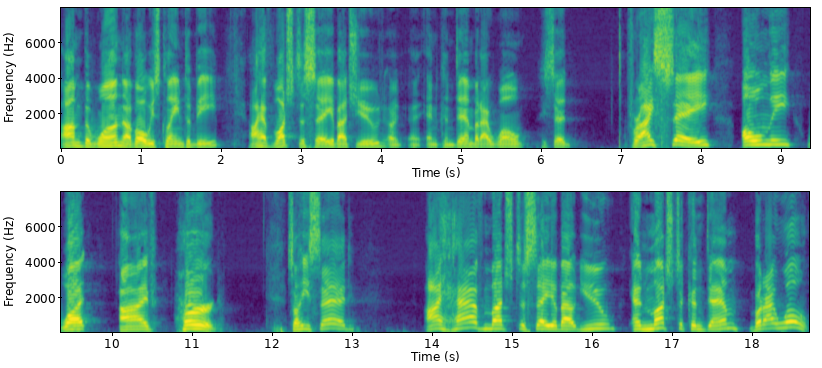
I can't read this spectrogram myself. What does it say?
I'm the one I've always claimed to be. I have much to say about you uh, and condemn, but I won't. He said, For I say only what I've heard. So he said, I have much to say about you and much to condemn, but I won't.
